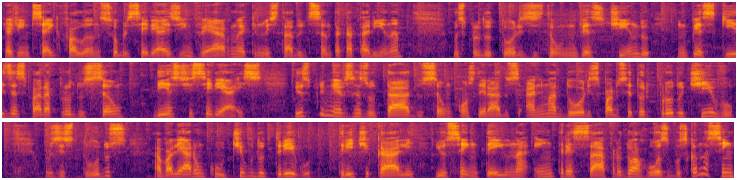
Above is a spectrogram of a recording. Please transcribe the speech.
Que a gente segue falando sobre cereais de inverno aqui no estado de Santa Catarina. Os produtores estão investindo em pesquisas para a produção destes cereais. E os primeiros resultados são considerados animadores para o setor produtivo. Os estudos avaliaram o cultivo do trigo, triticale e o centeio na entre-safra do arroz, buscando assim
